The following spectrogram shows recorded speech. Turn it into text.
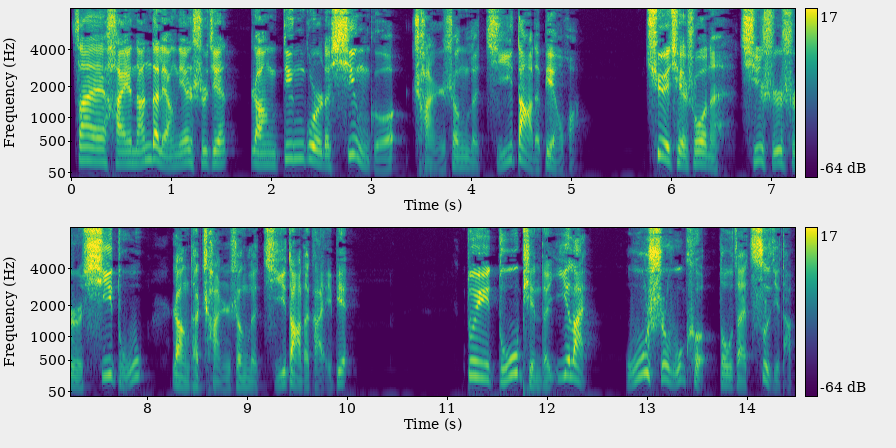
在海南的两年时间，让丁贵的性格产生了极大的变化。确切说呢，其实是吸毒让他产生了极大的改变。对毒品的依赖无时无刻都在刺激他，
